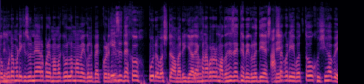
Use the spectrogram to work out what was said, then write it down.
তো মোটামুটি কিছু নেওয়ার পরে মামাকে বললাম মামা এগুলো প্যাক করে। এই যে দেখো পুরো বাসটা আমারই গেল। এখন আবার ওর মাথায় যাইতে হবে এগুলো দিয়ে আসতে। আশা করি এবার তো খুশি হবে।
